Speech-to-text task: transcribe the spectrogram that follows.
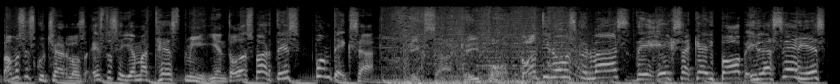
Vamos a escucharlos, esto se llama Test Me y en todas partes, ponte Exa. Exa K-Pop. Continuamos con más de Exa K-Pop y las series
